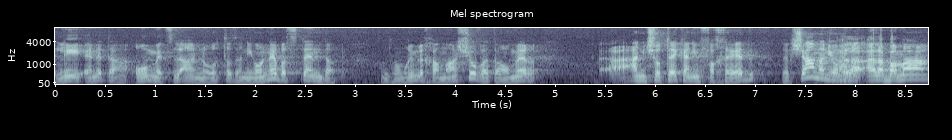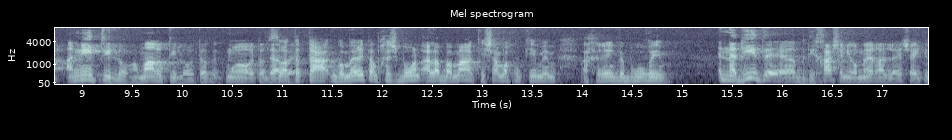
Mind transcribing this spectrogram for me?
לי אין את האומץ לענות, אז אני עונה בסטנדאפ. זאת אומרת, אומרים לך משהו ואתה אומר, אני שותק, אני מפחד, ושם אני אומר, על, על הבמה, עניתי לו, אמרתי לו, אתה- כמו, אתה יודע, זאת אומרת, אתה גומר איתם חשבון על הבמה, כי שם החוקים הם אחרים וברורים. נגיד אה, הבדיחה שאני אומר על, שהייתי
